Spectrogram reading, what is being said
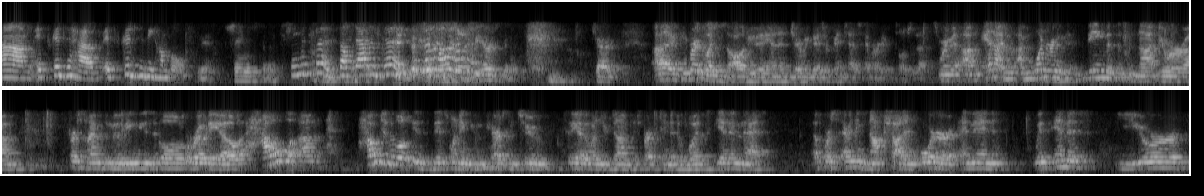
um, it's good to have. It's good to be humbled. Yeah, shame is good. Shame is good. Self doubt is good. It's healthy. Fear is good. Jared. Uh, congratulations to all of you, Ann and Jeremy, you guys are fantastic, I've already told you that this morning. Um, Ann, I'm, I'm wondering, being that this is not your, um, first time at the movie musical rodeo, how, um, how difficult is this one in comparison to, to the other ones you've done, Perfect, Into the Woods, given that, of course, everything's not shot in order, and then within this, you're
